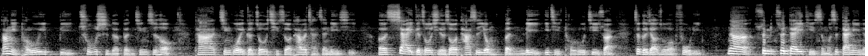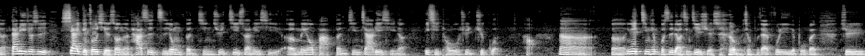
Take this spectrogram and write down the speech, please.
当你投入一笔初始的本金之后，它经过一个周期之后，它会产生利息，而下一个周期的时候，它是用本利一起投入计算，这个叫做复利。那顺便顺带一提，什么是单利呢？单利就是下一个周期的时候呢，它是只用本金去计算利息，而没有把本金加利息呢一起投入去去滚。好，那。呃，因为今天不是聊经济学，所以我们就不在复利的部分去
